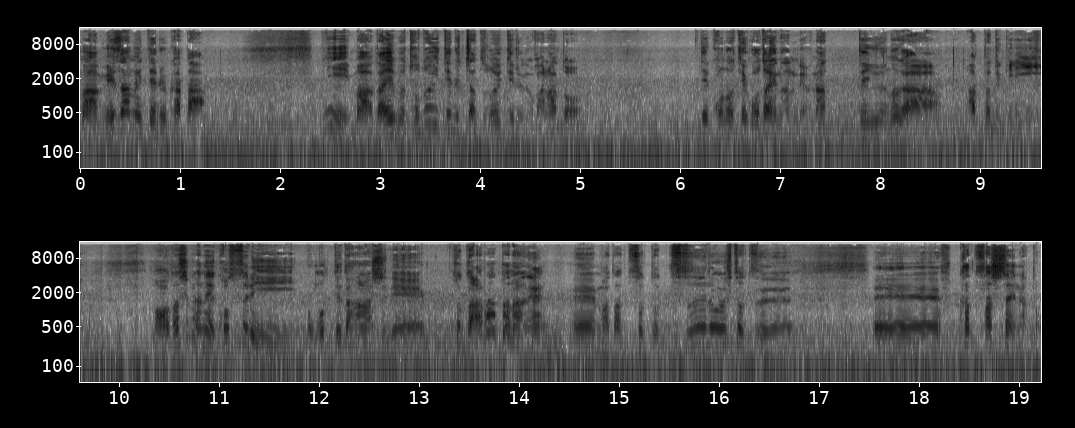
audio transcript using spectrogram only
まあ、目覚めてる方に、まあ、だいぶ届いてるっちゃ届いてるのかなと。で、この手応えなんだよなっていうのがあった時に、まあ、私がね、こっそり思ってた話で、ちょっと新たなね、えー、またちょっとツールを一つ、えー、復活させたいなと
